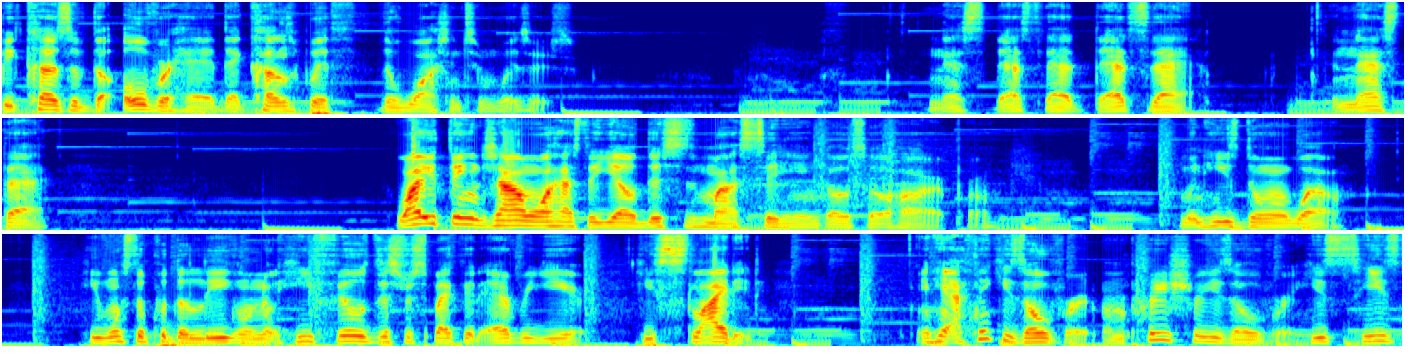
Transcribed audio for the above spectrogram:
because of the overhead that comes with the Washington Wizards. And that's that's that that's that. And that's that. Why do you think John Wall has to yell "This is my city" and go so hard, bro? When he's doing well, he wants to put the league on. He feels disrespected every year. He's slighted, and he, I think he's over it. I'm pretty sure he's over it. He's he's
